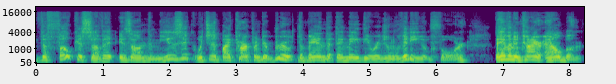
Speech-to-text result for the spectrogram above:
the focus of it is on the music, which is by Carpenter Brut, the band that they made the original video for. They have an entire album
